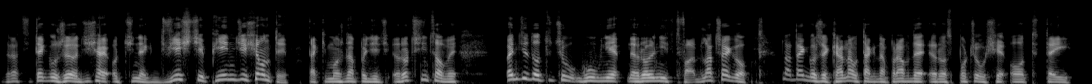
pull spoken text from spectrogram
z racji tego, że dzisiaj odcinek 250, taki można powiedzieć rocznicowy, będzie dotyczył głównie rolnictwa. Dlaczego? Dlatego, że kanał tak naprawdę rozpoczął się od tej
